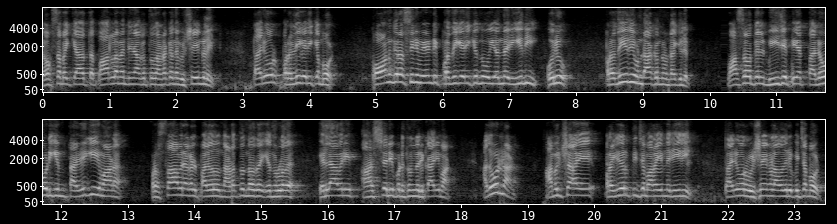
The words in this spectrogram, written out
ലോക്സഭയ്ക്കകത്ത് പാർലമെന്റിനകത്ത് നടക്കുന്ന വിഷയങ്ങളിൽ തരൂർ പ്രതികരിക്കുമ്പോൾ കോൺഗ്രസ്സിന് വേണ്ടി പ്രതികരിക്കുന്നു എന്ന രീതി ഒരു പ്രതീതി ഉണ്ടാക്കുന്നുണ്ടെങ്കിലും വാസ്തവത്തിൽ ബി ജെ പിയെ തലോടിയും തഴുകിയുമാണ് പ്രസ്താവനകൾ പലതും നടത്തുന്നത് എന്നുള്ളത് എല്ലാവരെയും ആശ്ചര്യപ്പെടുത്തുന്ന ഒരു കാര്യമാണ്. അതുകൊണ്ടാണ് അമിത്ഷായെ പ്രകീർത്തിച്ച് പറയുന്ന രീതിയിൽ തരൂർ വിഷയങ്ങൾ അവതരിപ്പിച്ചപ്പോൾ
